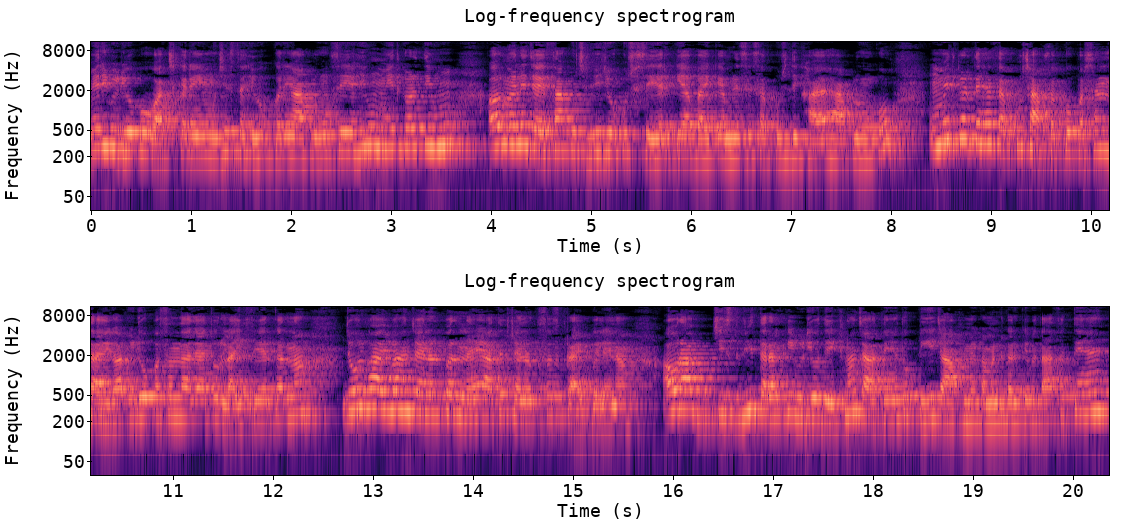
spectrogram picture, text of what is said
मेरी वीडियो को वॉच करें, मुझे सहयोग करें। आप लोगों से यही उम्मीद करती हूँ। और मैंने जैसा कुछ भी जो कुछ शेयर किया बैक कैमरे से सब कुछ दिखाया है आप लोगों को। उम्मीद करते हैं सब कुछ आप सबको पसंद आएगा। वीडियो पसंद आ जाए तो लाइक शेयर करना। जो भी भाई बहन चैनल पर नए आते चैनल को सब्सक्राइब कर लेना। और आप जिस भी तरह की वीडियो देखना चाहते हैं तो प्लीज़ आप हमें कमेंट करके बता सकते हैं।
